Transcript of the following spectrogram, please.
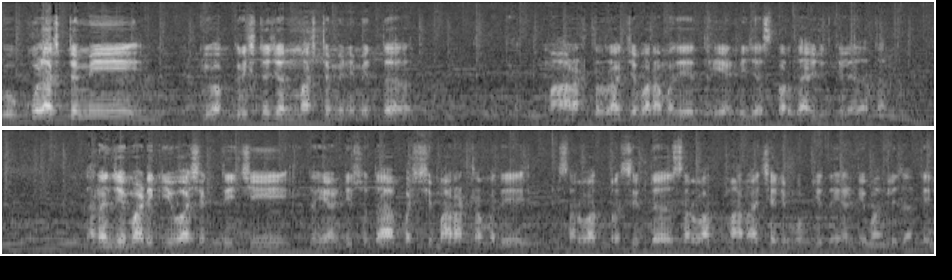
गोकुळाष्टमी किंवा कृष्ण जन्माष्टमी निमित्त महाराष्ट्र राज्यभरामध्ये दहीहंडीच्या स्पर्धा आयोजित केल्या जातात. धनंजय माडिक युवा शक्तीची दहीहंडीसुद्धा पश्चिम महाराष्ट्रामध्ये सर्वात प्रसिद्ध सर्वात मानाची आणि मोठी दहीहंडी मानली जाते.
